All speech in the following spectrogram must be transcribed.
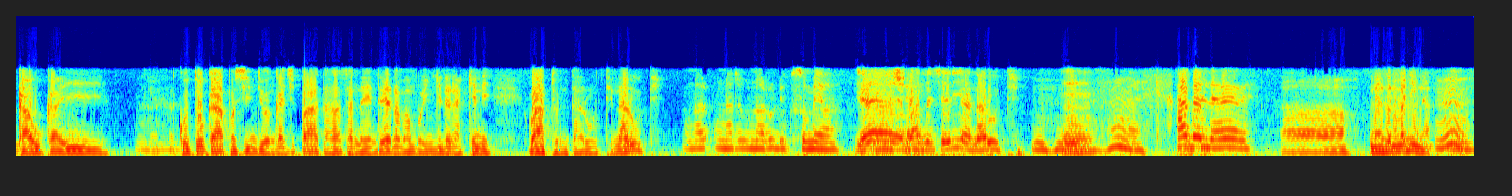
kauka hii. Mhm. kutoka hapo si ndio ngajipata sasa naendelea na mambo ingine lakini watu nitaruti. Naruti. Una- una- unarudi kusomewa yeah, wanasheria. sheria. naruti. Mhm. Mm. Mhm. Abel na wewe? Ah, nianze na majina? Mm.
